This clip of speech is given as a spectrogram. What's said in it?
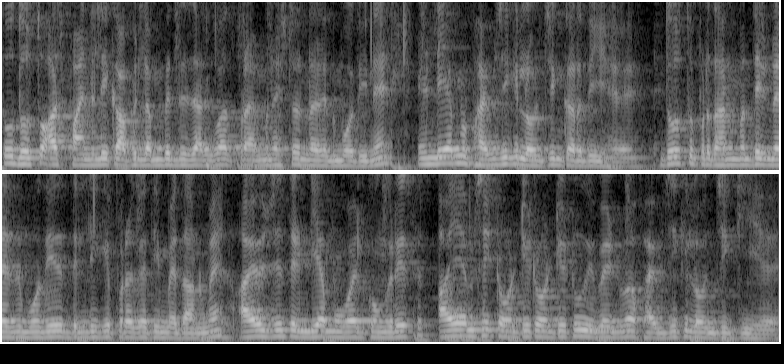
तो दोस्तों, आज फाइनली काफ़ी लंबे इंतज़ार के बाद प्राइम मिनिस्टर नरेंद्र मोदी ने इंडिया में 5G की लॉन्चिंग कर दी है। दोस्तों, प्रधानमंत्री नरेंद्र मोदी ने दिल्ली के प्रगति मैदान में आयोजित India mobile congress IMC 2022 event में 5G की लॉन्चिंग की है।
